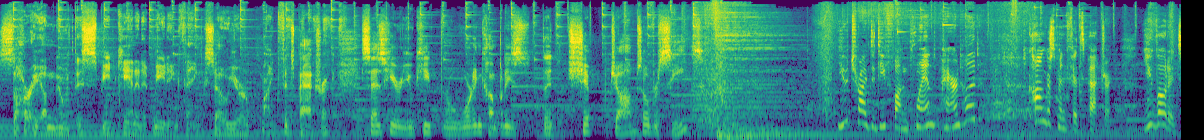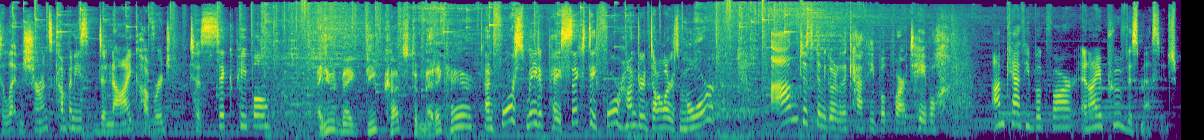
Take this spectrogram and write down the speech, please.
Sorry, I'm new at this speed candidate meeting thing. So you're Mike Fitzpatrick. Says here you keep rewarding companies that ship jobs overseas? You tried to defund Planned Parenthood? Congressman Fitzpatrick, you voted to let insurance companies deny coverage to sick people. And you'd make deep cuts to Medicare? And force me to pay $6,400 more? I'm just going to go to the Kathy Boockvar table. I'm Kathy Boockvar, and I approve this message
